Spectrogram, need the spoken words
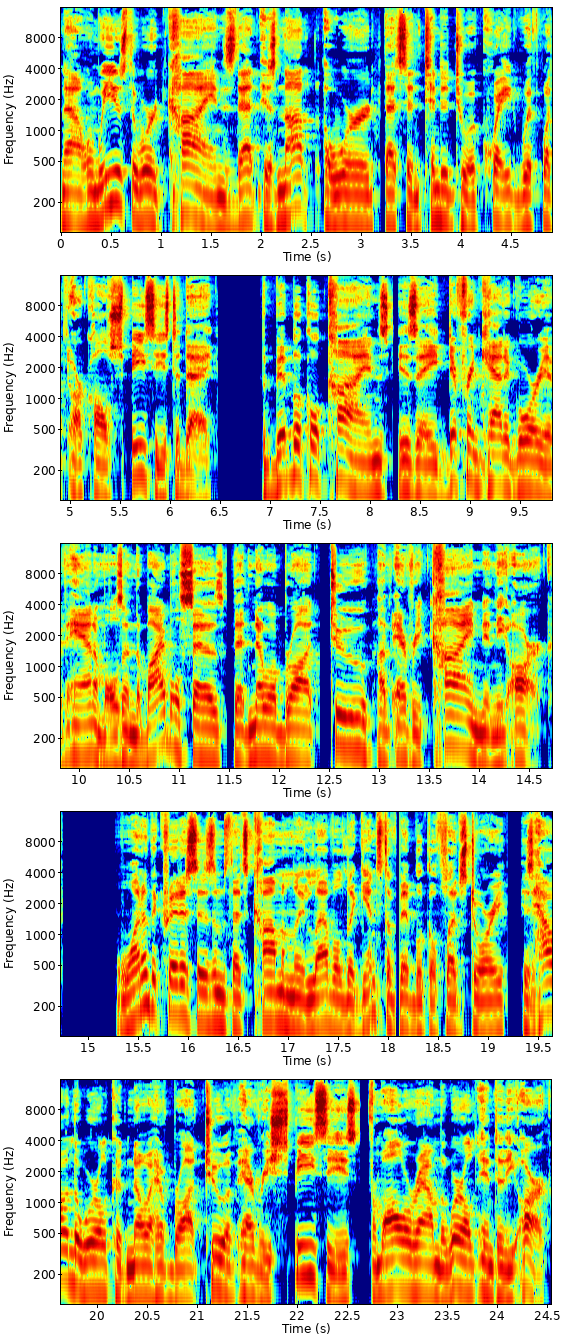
Now, when we use the word kinds, that is not a word that's intended to equate with what are called species today. The biblical kinds is a different category of animals, and the Bible says that Noah brought two of every kind in the ark. One of the criticisms that's commonly leveled against the biblical flood story is how in the world could Noah have brought two of every species from all around the world into the ark?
